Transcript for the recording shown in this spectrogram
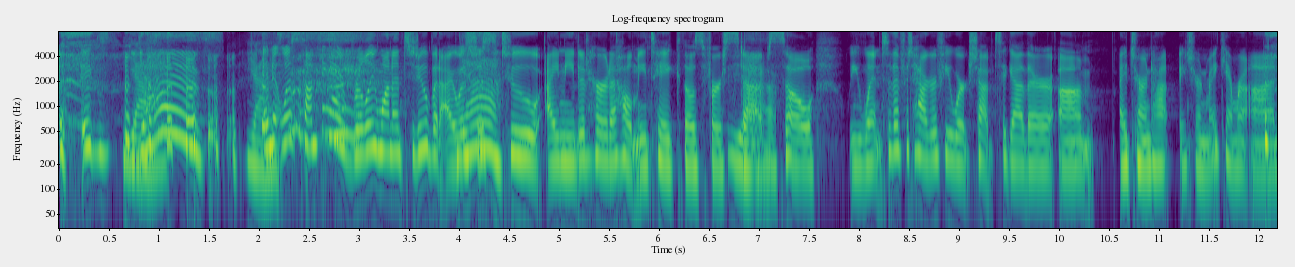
Ex- Yeah. Yes. Yes. And it was something I really wanted to do, but I was Yeah. just too, I needed her to help me take those first steps. Yeah. So we went to the photography workshop together. Um, I turned hot, I turned my camera on.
